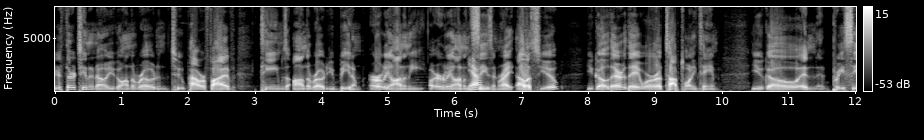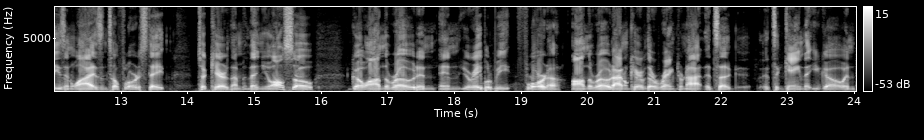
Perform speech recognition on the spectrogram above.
you're 13 and 0. You go on the road and two Power Five teams on the road. You beat them early on in the early on in Yeah. the season, right? LSU. You go there. They were a top 20 team. You go in preseason wise until Florida State took care of them. Then you also go on the road and, and you're able to beat Florida on the road. I don't care if they're ranked or not. It's a it's a game that you go and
